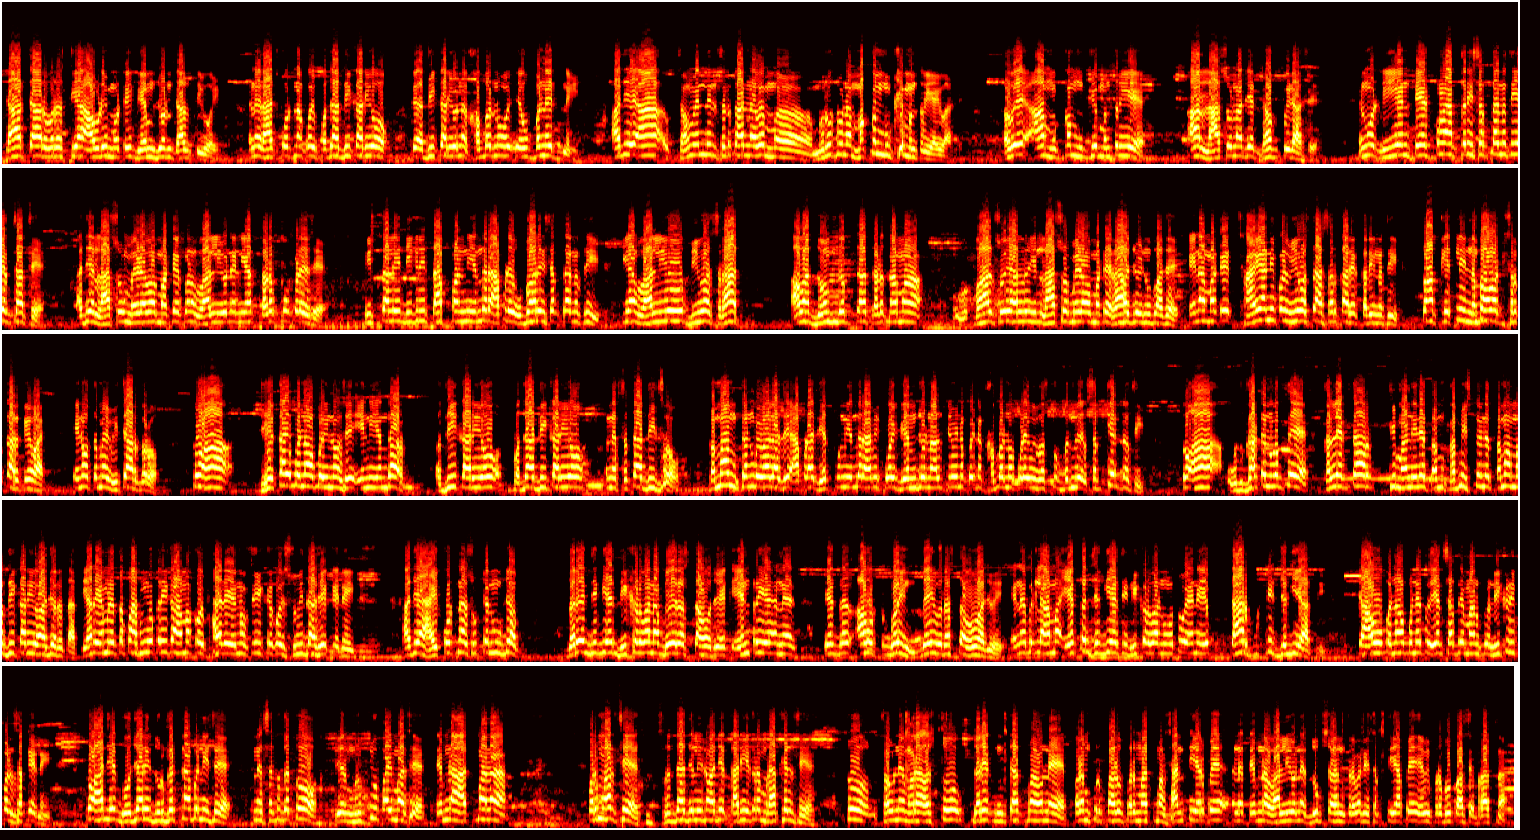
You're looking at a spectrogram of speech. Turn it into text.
ચાર ચાર વર્ષથી આવડી મોટી ગેમ ઝોન ચાલતી હોય. અને રાજકોટના કોઈ પદાધિકારીઓ કે અધિકારીઓને ખબર ન હોય એવું બને જ નહીં. આજે આ સંવેદનશીલ સરકારને હવે મૃદુના મક્કમ મુખ્યમંત્રી આવ્યા છે. હવે આ મક્કમ મુખ્યમંત્રીએ આ લાશોના જે ઢગ પીડા છે, એનો ડીએન ટેસ્ટ પણ આ કરી શકતા નથી એક સાથે. આજે લાશો મેળવવા માટે પણ વાલીઓને ત્યાં તડપવું પડે છે. પિસ્તાલીસ ડિગ્રી તાપમાનની અંદર આપણે ઊભા રહી શકતા નથી. ત્યાં વાલીઓ દિવસ રાત આવા ધોમધપતા તડકામાં વાલ લાશો મેળવવા માટે રાહ જોઈને ઊભા છે. એના માટે છાયાની પણ વ્યવસ્થા સરકારે કરી નથી. તો આ કેટલી નબાવટ સરકાર કહેવાય? એનો તમે વિચાર કરો. તો આ જે કાંઈ બનાવ બન્યો છે, એની અંદર અધિકારીઓ, પદાધિકારીઓ અને સત્તાધીશો તમામ ચંડવાયેલા છે. આપણા જેતપુરની અંદર આવી કોઈ ગેમ ઝોન હાલતી હોય ને કોઈને ખબર ન પડે એવી વસ્તુ બંધ શક્ય જ નથી. તો આ ઉદ્ઘાટન વખતે કલેક્ટરથી માંડીને કમિશનર તમામ અધિકારીઓ હાજર હતા. ત્યારે એમણે તપાસ કરી કે આમાં કોઈ ફાયર એનઓસી કે કોઈ સુવિધા છે કે નહીં. આજે હાઈકોર્ટના સૂચન મુજબ દરેક જગ્યાએ નીકળવાના બે રસ્તાઓ છે. એક એન્ટ્રી અને એક આઉટ ગોઈંગ બે રસ્તા હોવા જોઈએ. એને બદલે આમાં એક જ જગ્યાએથી નીકળવાનું હતું. એને ચાર ફૂટની જગ્યા હતી. કે આવો બનાવ બને તો એક સાથે માણસો નીકળી પણ શકે નહીં. તો આ જે ગોજારી દુર્ઘટના બની છે અને સદગતો જે મૃત્યુ પામ્યા છે, તેમના આત્માના પરમાર્થે શ્રદ્ધાંજલિનો આજે કાર્યક્રમ રાખેલ છે. તો સૌને મારા અસ્તુ, દરેક મૃતાત્માઓને પરમ કૃપાળુ પરમાત્મા શાંતિ અર્પે અને તેમના વાલીઓને દુઃખ સહન કરવાની શક્તિ આપે એવી પ્રભુ પાસે પ્રાર્થના.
